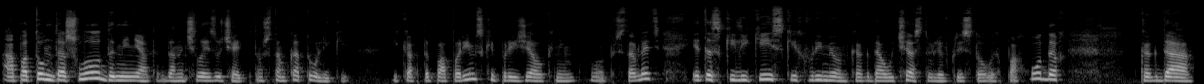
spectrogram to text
А потом дошло до меня, когда начала изучать, потому что там католики. И как-то Папа Римский приезжал к ним. Вот, представляете? Это с киликейских времен, когда участвовали в крестовых походах, когда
